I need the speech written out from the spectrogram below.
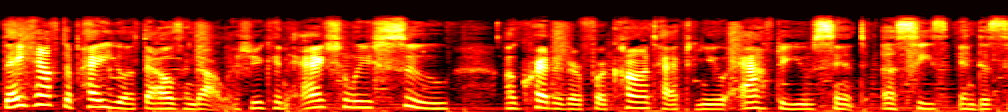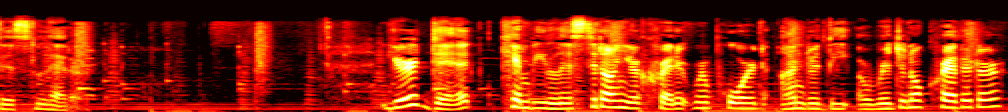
They have to pay you a $1,000. You can actually sue a creditor for contacting you after you sent a cease and desist letter. Your debt can be listed on your credit report under the original creditor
